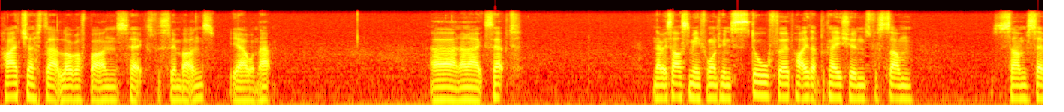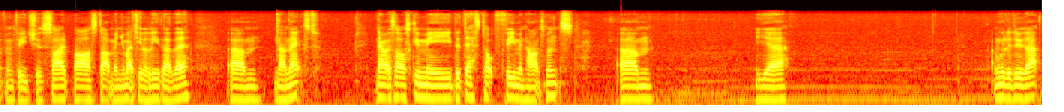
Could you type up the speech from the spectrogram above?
High chest that log off buttons hex for sim buttons. Yeah I want that. Uh, and I accept. Now it's asking me if I want to install third-party applications for some some 7 features. Sidebar start menu I'm actually going to leave that there um, now next. Now it's asking me the desktop theme enhancements. Um, yeah. I'm gonna do that.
